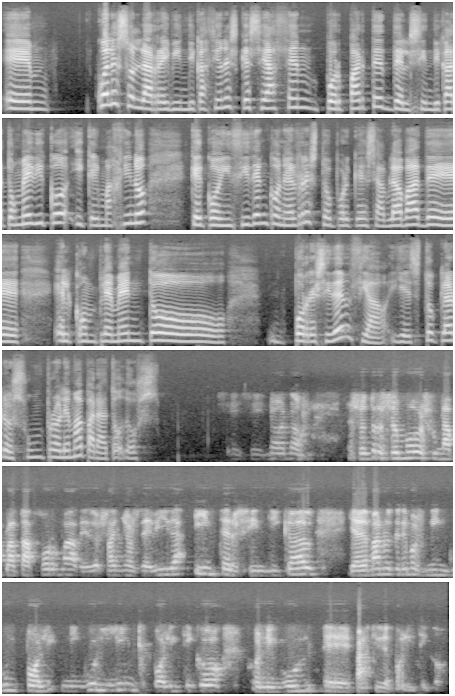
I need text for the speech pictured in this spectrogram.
Em, ¿Cuáles son las reivindicaciones que se hacen por parte del sindicato médico y que imagino que coinciden con el resto? Porque se hablaba de el complemento por residencia y esto, claro, es un problema para todos. No, no. Nosotros somos una plataforma de dos años de vida intersindical y además no tenemos ningún, ningún link político con ningún eh, partido político.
